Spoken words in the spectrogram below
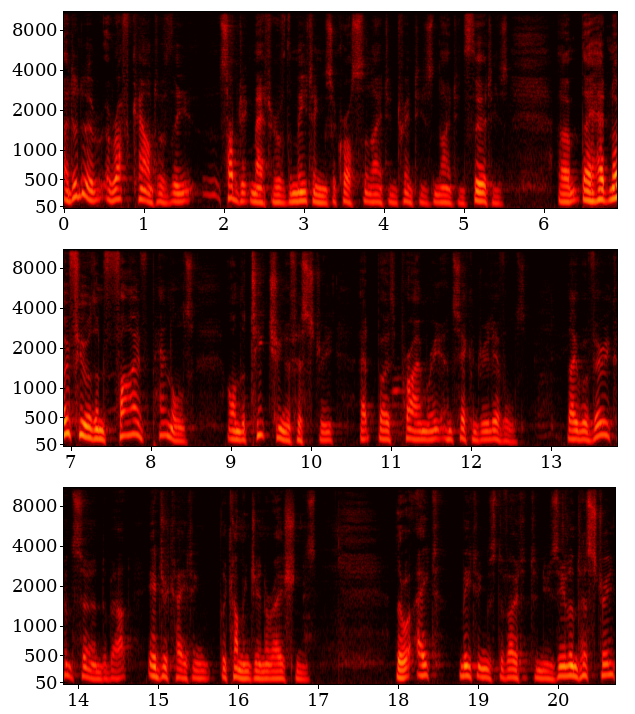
I did a, a, rough count of the subject matter of the meetings across the 1920s and 1930s. Um, they had no fewer than five panels on the teaching of history at both primary and secondary levels. They were very concerned about educating the coming generations. There were eight meetings devoted to New Zealand history,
